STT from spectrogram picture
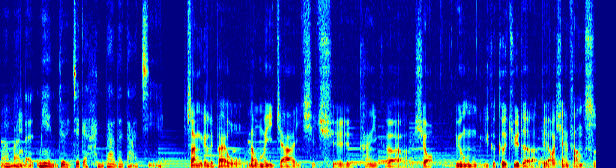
慢慢的面对这个很大的打击。上个礼拜五，那我们一家一起去看一个秀，用一个歌剧的表现方式，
